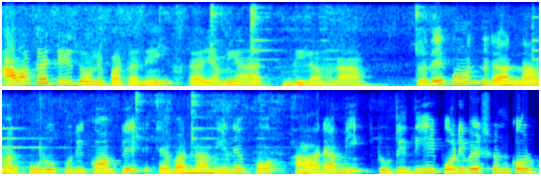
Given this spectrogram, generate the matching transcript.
আমার কাছে ধনে পাতা নেই, তাই আমি আর দিলাম না। তো দেখুন, রান্না আমার পুরোপুরি কমপ্লিট এবার নামিয়ে নেব, আর আমি রুটি দিয়েই পরিবেশন করব।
